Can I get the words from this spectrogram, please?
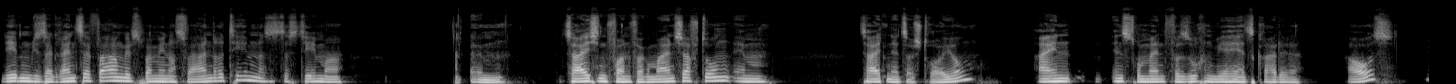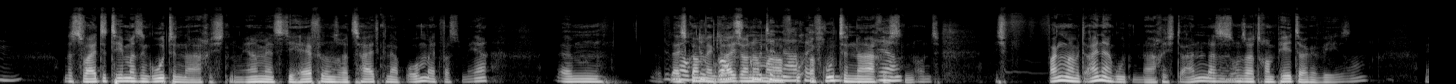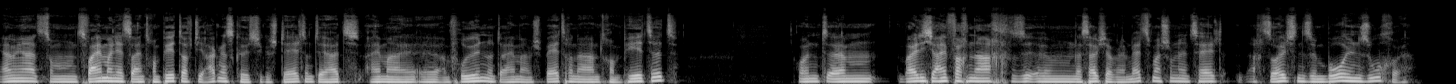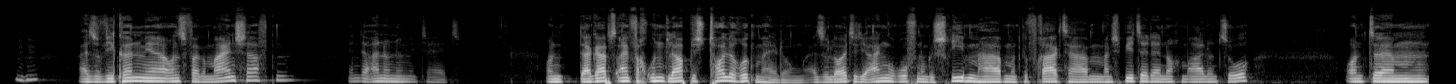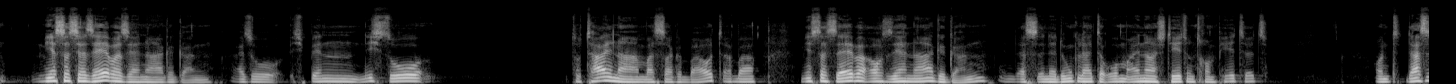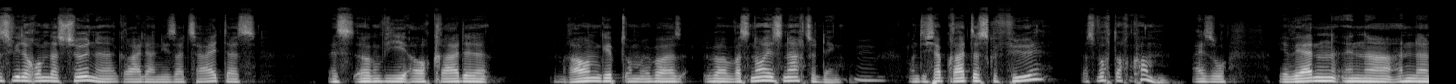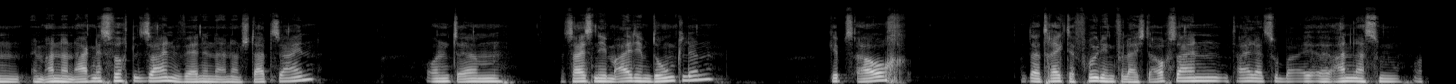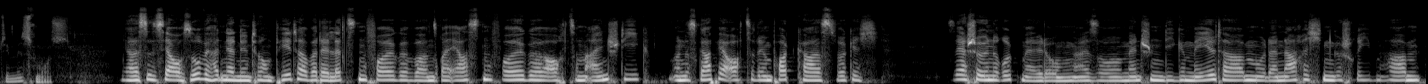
Neben dieser Grenzerfahrung gibt es bei mir noch zwei andere Themen. Das ist das Thema ähm, Zeichen von Vergemeinschaftung im Zeiten der Zerstreuung. Ein Instrument versuchen wir jetzt gerade aus. Mhm. Und das zweite Thema sind gute Nachrichten. Wir haben jetzt die Hälfte unserer Zeit knapp um, etwas mehr. Ähm, vielleicht genau, kommen wir gleich auch nochmal auf, auf gute Nachrichten. Ja. Und ich fange mal mit einer guten Nachricht an. Das ist unser Trompeter gewesen. Wir haben ja zum zweimal jetzt einen Trompeter auf die Agneskirche gestellt und der hat einmal äh, am frühen und einmal am späteren Abend trompetet. Und ähm, weil ich einfach nach, ähm, das habe ich ja beim letzten Mal schon erzählt, nach solchen Symbolen suche. Mhm. Also wie können wir uns vergemeinschaften in der Anonymität? Und da gab es einfach unglaublich tolle Rückmeldungen. Also. Leute, die angerufen und geschrieben haben und gefragt haben, wann spielt er denn nochmal und so. Und ähm, mir ist das ja selber sehr nahe gegangen. Also ich bin nicht so total nah am Wasser gebaut, aber mir ist das selber auch sehr nahe gegangen, dass in der Dunkelheit da oben einer steht und trompetet. Und das ist wiederum das Schöne gerade an dieser Zeit, dass es irgendwie auch gerade einen Raum gibt, um über, über was Neues nachzudenken. Mhm. Und ich habe gerade das Gefühl, das wird auch kommen. Also wir werden in einer anderen, im anderen Agnesviertel sein, wir werden in einer anderen Stadt sein. Und ähm, das heißt, neben all dem Dunklen gibt's auch da trägt der Frühling vielleicht auch seinen Teil dazu bei, äh, Anlass zum Optimismus. Ja, es ist ja auch so, wir hatten ja den Trompeter bei der letzten Folge, bei unserer ersten Folge auch zum Einstieg. Und es gab ja auch zu dem Podcast wirklich sehr schöne Rückmeldungen. Also Menschen, die gemailt haben oder Nachrichten geschrieben haben.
